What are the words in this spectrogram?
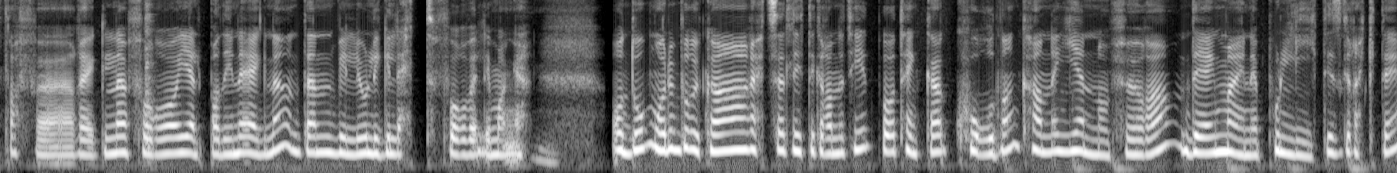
straffereglene for å hjelpe dine egne, den vil jo ligge lett for veldig mange. Og da må du bruke rett og slett litt grann tid på å tenke hvordan kan jeg gjennomføre det jeg mener er politisk riktig,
